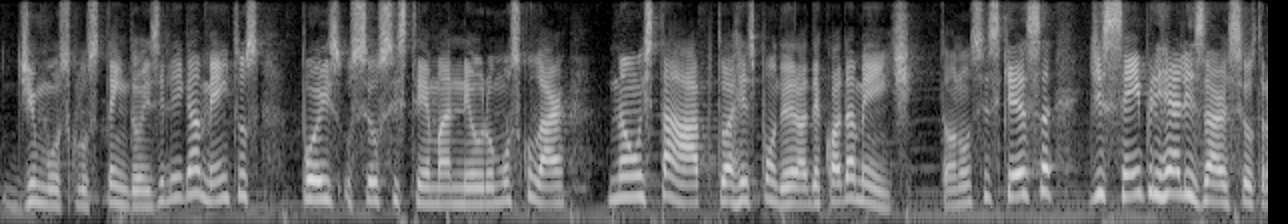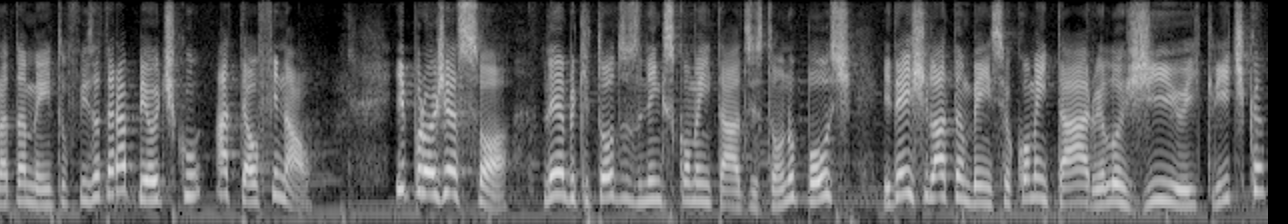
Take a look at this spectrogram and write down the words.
de músculos, tendões e ligamentos, pois o seu sistema neuromuscular não está apto a responder adequadamente. Então não se esqueça de sempre realizar seu tratamento fisioterapêutico até o final. E por hoje é só. Lembre que todos os links comentados estão no post e deixe lá também seu comentário, elogio e crítica.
